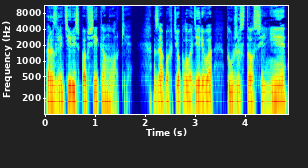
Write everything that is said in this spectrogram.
разлетелись по всей коморке. Запах теплого дерева тут же стал сильнее,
